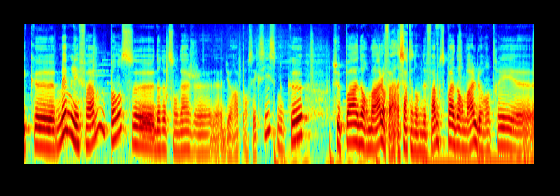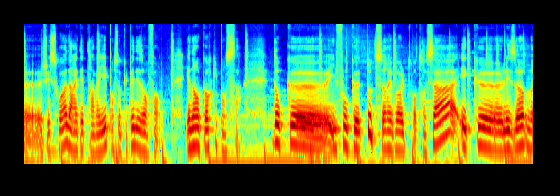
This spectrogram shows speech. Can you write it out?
et que même les femmes pensent, euh, dans notre sondage euh, du rapport sexisme, que c'est pas normal, enfin un certain nombre de femmes, c'est pas normal de rentrer euh, chez soi, d'arrêter de travailler pour s'occuper des enfants. Il y en a encore qui pensent ça. Donc il faut que toutes se révoltent contre ça et que les hommes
